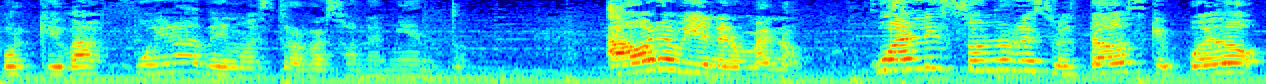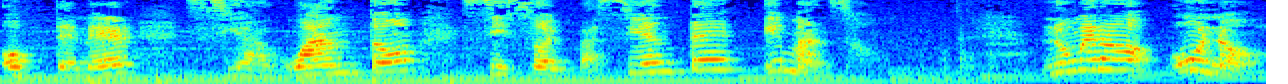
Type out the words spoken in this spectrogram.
porque va fuera de nuestro razonamiento. Ahora bien, hermano, ¿cuáles son los resultados que puedo obtener si aguanto, si soy paciente y manso? Número uno,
